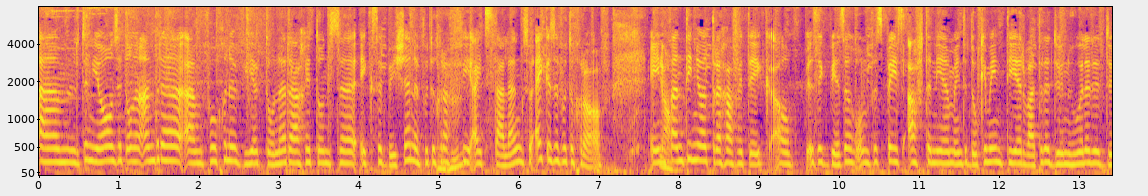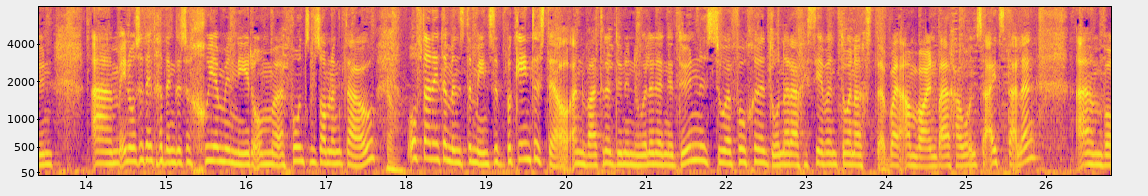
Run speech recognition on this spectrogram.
Ehm um, Lutin, ja, ons het onder andere ehm um, volgende week donderdag het ons 'n exhibition, 'n fotografie uitstalling. So ek is 'n fotograaf. En Ja. van 10 jaar terug af het ek al is ek besig om vir Space af te neem en te dokumenteer wat hulle doen, hoe hulle dit doen. Ehm um, en ons het net gedink dis 'n goeie manier om 'n fondsinsameling te hou Ja. of dan net ten minste mense bekend te stel aan wat hulle doen en hoe hulle dinge doen. So volgende donderdag die 27ste by Amweinberg hou ons 'n uitstalling. Ehm um, waar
